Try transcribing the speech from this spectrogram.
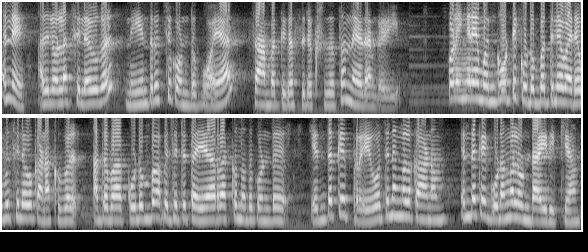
അല്ലേ? അതിലുള്ള ചിലവുകൾ നിയന്ത്രിച്ചു കൊണ്ടുപോയാൽ സാമ്പത്തിക സുരക്ഷിതത്വം നേടാൻ കഴിയും. അപ്പോൾ ഇങ്ങനെ മുൻകൂട്ടി കുടുംബത്തിലെ വരവ് ചിലവ് കണക്കുകൾ അഥവാ കുടുംബ ബജറ്റ് തയ്യാറാക്കുന്നത് കൊണ്ട് എന്തൊക്കെ പ്രയോജനങ്ങൾ കാണും? എന്തൊക്കെ ഗുണങ്ങൾ ഉണ്ടായിരിക്കാം?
